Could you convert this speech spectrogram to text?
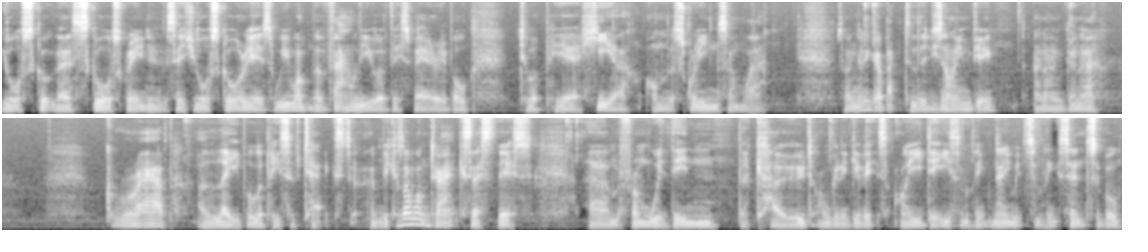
your score, the score screen and it says your score is, we want the value of this variable to appear here on the screen somewhere. So I'm going to go back to the design view and I'm going to grab a label, a piece of text. And because I want to access this um, from within the code, I'm going to give its ID, something, name it something sensible.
